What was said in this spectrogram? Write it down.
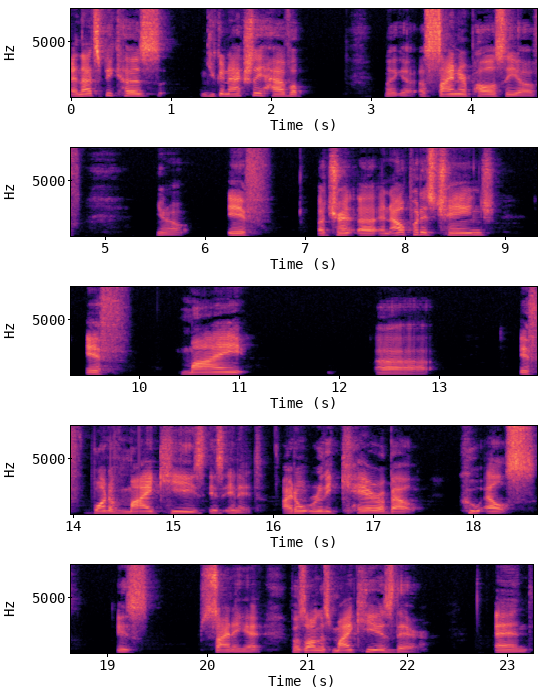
And that's because you can actually have a like a, a signer policy of, you know, if a tra- uh, an output is changed, if my uh, if one of my keys is in it, I don't really care about who else is signing it, but as long as my key is there and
